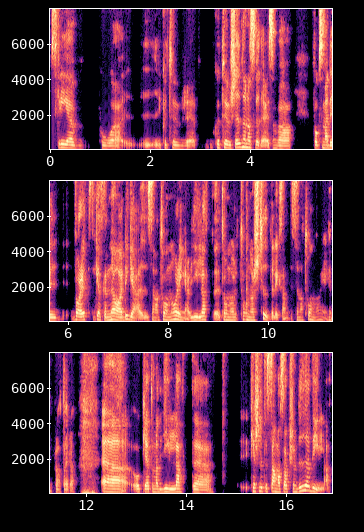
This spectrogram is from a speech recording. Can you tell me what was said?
skrev på i kultur, kultursidan och så vidare som var folk som hade varit ganska nördiga i sina tonåringar och gillat eh, tonår, tonårstid liksom, i sina tonåringar, jag kan inte prata idag. Eh, och att de hade gillat eh, kanske lite samma saker som vi hade gillat.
